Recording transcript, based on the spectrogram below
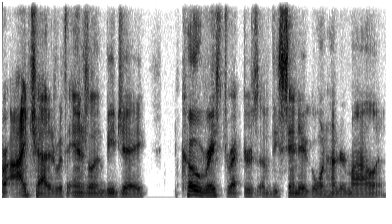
or I chatted with Angela and BJ, co race directors of the San Diego 100 mile.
